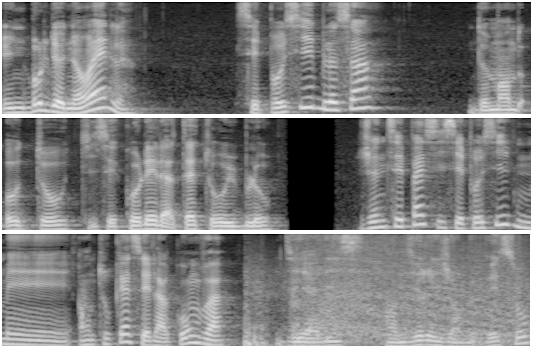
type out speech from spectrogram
une boule de Noël C'est possible ça? demande Otto qui s'est collé la tête au hublot. Je ne sais pas si c'est possible, mais en tout cas c'est là qu'on va, dit Alice en dirigeant le vaisseau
